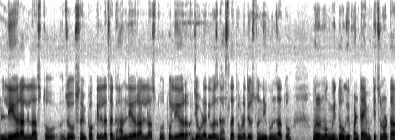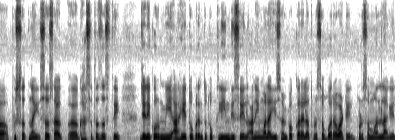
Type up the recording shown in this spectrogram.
लेअर आलेला असतो जो स्वयंपाक केलेलाचा घाण लेअर आलेला असतो तो लेअर जेवढ्या दिवस घासला तेवढ्या दिवस तो निघून जातो. म्हणून मग मी दोघी पण टाईम किचनोटा पुसत नाही सहसा घासतच असते. जेणेकरून मी आहे तोपर्यंत तो क्लीन दिसेल आणि मलाही स्वयंपाक करायला थोडंसं बरं वाटेल थोडंसं मन लागेल.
